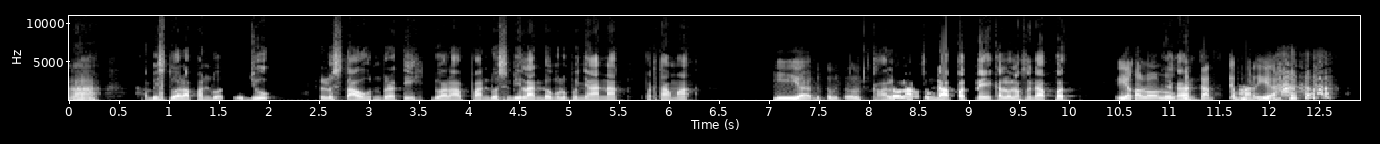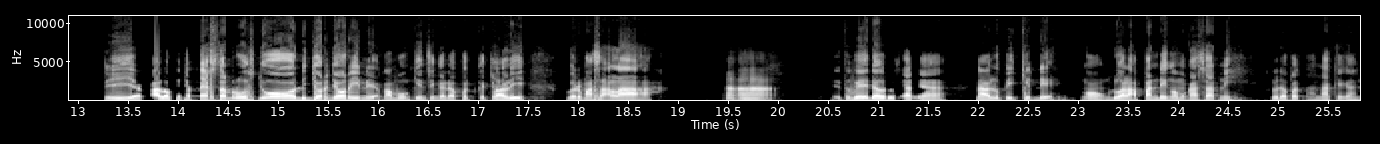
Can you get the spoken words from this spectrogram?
nah habis 28 27 lu setahun berarti 28 29 dong lu punya anak pertama. Iya betul betul kalau langsung dapet nih kalau langsung dapet. Iya kalau lu Ya kan? nge-charge setiap hari ya. Iya, kalau kita tes terus, yo dijor-jorin ya nggak mungkin sih nggak dapet kecuali bermasalah. Heeh. Itu beda urusannya. Nah, lu pikir deh, ngomong 28 deh ngomong kasar nih, lu dapat anak ya kan.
